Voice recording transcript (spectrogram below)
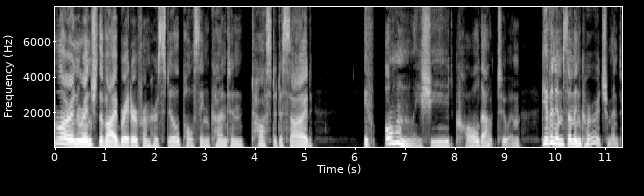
Lauren wrenched the vibrator from her still pulsing cunt and tossed it aside. If only she'd called out to him, given him some encouragement.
